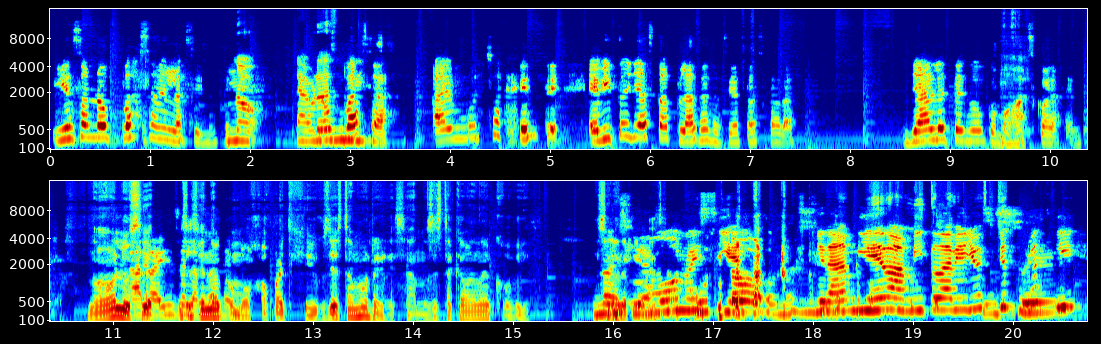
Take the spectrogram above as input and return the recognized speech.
Y eso no pasa en la cine. No, la verdad no pasa. Hay mucha gente. Evito ya hasta plazas así atascadas. Ya le tengo como asco a la gente. No, Lucía, estás haciendo como Howard Hughes. Ya estamos regresando. Se está acabando el COVID. No es, cierto. No, no es cierto. Me da miedo a mí todavía. Yo, yo estoy aquí,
